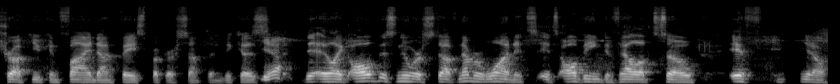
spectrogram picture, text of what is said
truck you can find on Facebook or something because yeah, they, like all this newer stuff. Number one, it's it's all being developed. So if you know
